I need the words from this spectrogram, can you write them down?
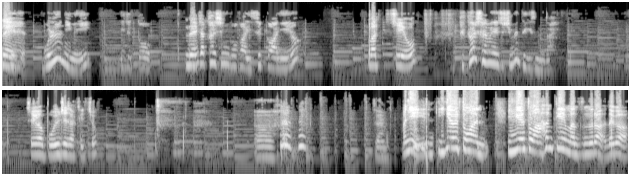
네. 이제 몰르님이 이제 또 네. 제작하신 거가 있을 거 아니에요? 맞지요? 그걸 설명해 주시면 되겠습니다. 제가 뭘 제작했죠? 아, 참, 아니, 2개월 동안, 2개월 동안 한 게임 만드느라 내가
